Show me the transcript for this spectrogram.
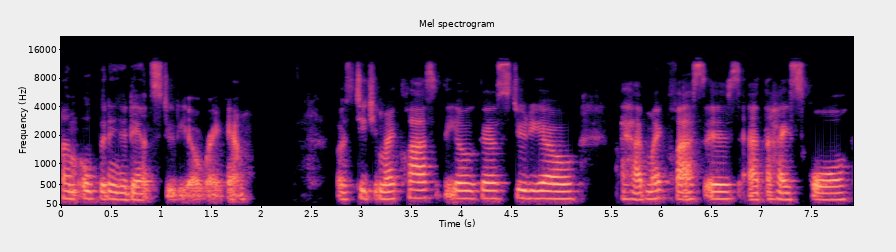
I'm opening a dance studio right now. I was teaching my class at the yoga studio. I had my classes at the high school.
